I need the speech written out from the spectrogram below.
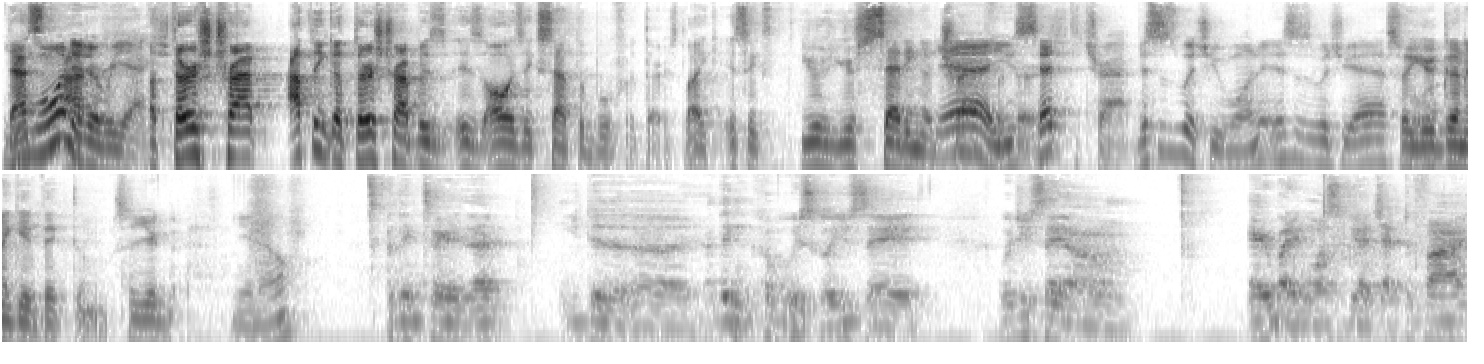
You That's wanted I- a reaction. A thirst trap. I think a thirst trap is, is always acceptable for thirst. Like it's ex- you're you're setting a trap. yeah, you thirst. set the trap. This is what you wanted. This is what you asked. So for. you're gonna get victims. So you're, you know, I think Terry, that you did. Uh, I think a couple weeks ago you said, "What'd you say?" Um, everybody wants to be objectified.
